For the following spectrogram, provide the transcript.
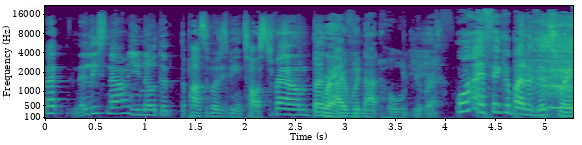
But at least now you know that the possibility is being tossed around, but Right. I would not hold your breath. Well, I think about it this way.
